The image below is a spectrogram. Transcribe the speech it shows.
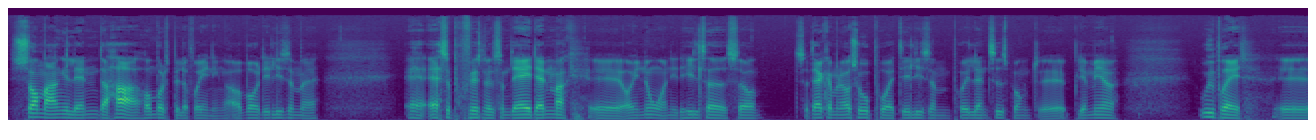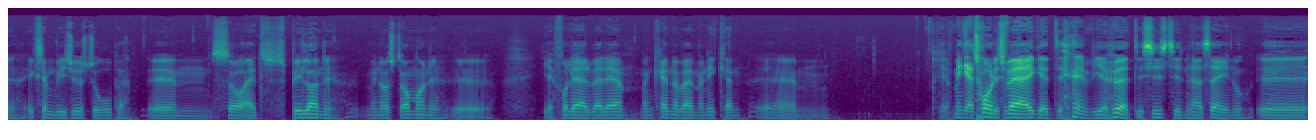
så mange lande, der har håndboldspillerforeninger, og hvor det ligesom er, er, er så professionelt, som det er i Danmark øh, og i Norden i det hele taget. Så, så der kan man også håbe på, at det ligesom på et eller andet tidspunkt øh, bliver mere udbredt, øh, eksempelvis i Østeuropa. Øh, så at spillerne, men også dommerne, øh, ja, få lært, hvad det er, man kan og hvad man ikke kan. Øhm, ja. Men jeg tror desværre ikke, at vi har hørt det sidste i den her sag nu. Øh,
